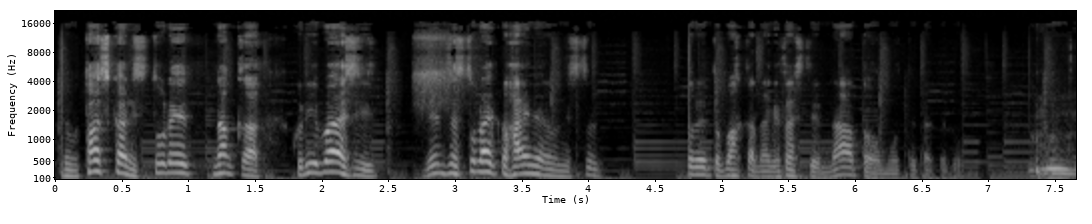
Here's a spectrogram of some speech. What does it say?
でも確かにストレート、なんか栗林、全然ストライク入らないのにストストレートばっか投げさせてるなとは思ってたけど、うん。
